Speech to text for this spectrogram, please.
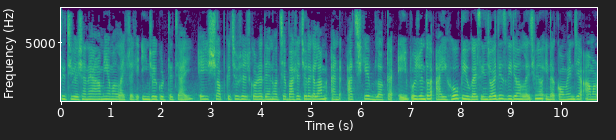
সিচুয়েশনে আমি আমার লাইফটাকে এনজয় করতে চাই। এই সব কিছু শেষ করে দেন হচ্ছে বাসায় চলে গেলাম অ্যান্ড আজকে ব্লগটা এই পর্যন্ত। I hope you guys enjoy this video let me in the comment যে আমার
